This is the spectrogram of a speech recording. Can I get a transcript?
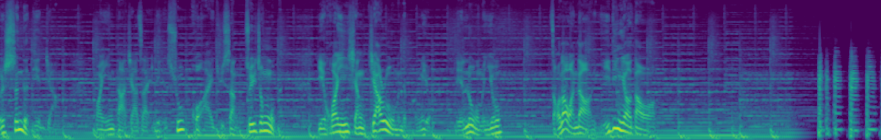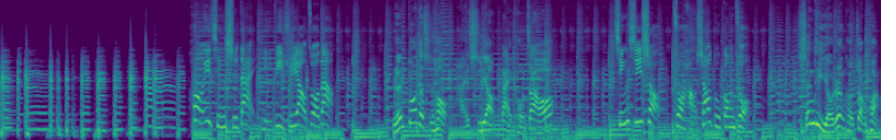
而生的店家，欢迎大家在脸书或 IG 上追踪我们。也欢迎想加入我们的朋友联络我们哟，早到晚到一定要到哦。后疫情时代，你必须要做到。人多的时候还是要戴口罩哦。勤洗手，做好消毒工作。身体有任何状况，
